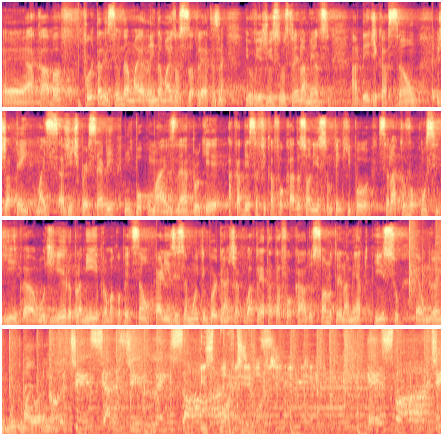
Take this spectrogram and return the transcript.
É, acaba fortalecendo ainda mais, ainda mais nossos atletas, né? Eu vejo isso nos treinamentos, a dedicação já tem, mas a gente percebe um pouco mais, né? Porque a cabeça fica focada só nisso. Não tem que, pô, será que eu vou conseguir uh, o dinheiro para mim ir para uma competição? Carlinhos, isso é muito importante. O atleta está focado só no treinamento, isso é um ganho muito maior ainda. Notícias de lençóis. Esporte. Esportes.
